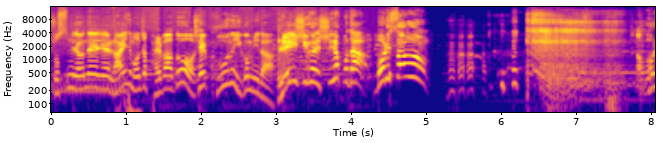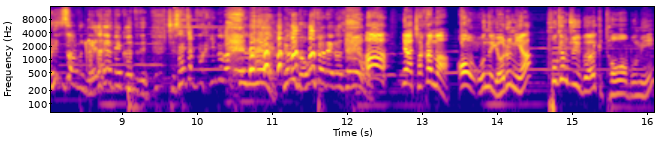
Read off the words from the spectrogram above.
좋습니다. 근데 이제 라인을 먼저 밟아도 제 구호는 이겁니다. 레이싱은 실력보다 머리 싸움. 아 머리 싸움은 내가 해야 될 것 같은데 지금 살짝 바뀐 것 같기는 해. 형이 너무 잘해가지고. 아, 야 잠깐만. 어 오늘 여름이야? 폭염주의보야 이렇게 더워 몸이.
